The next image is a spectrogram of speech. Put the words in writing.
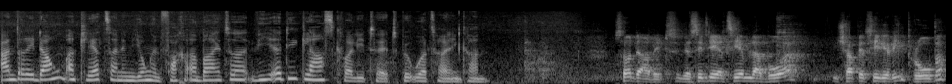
André Daum erklärt seinem jungen Facharbeiter, wie er die Glasqualität beurteilen kann. So David, wir sind jetzt hier im Labor. Ich habe jetzt hier die Ringprobe.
